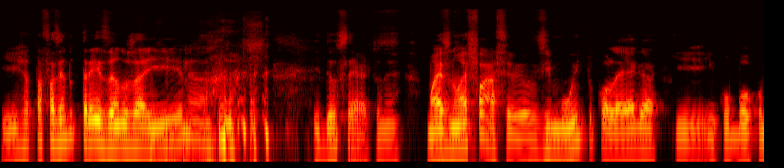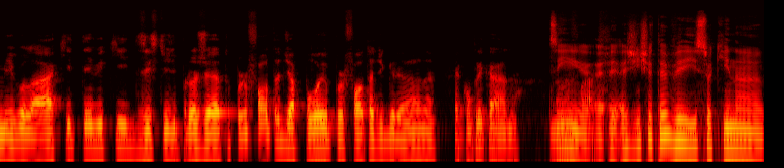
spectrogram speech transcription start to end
E já está fazendo três anos aí, né? e deu certo, né? Mas não é fácil. Eu vi muito colega que incubou comigo lá que teve que desistir de projeto por falta de apoio, por falta de grana. É complicado. Sim, é a, a, gente até vê isso aqui na,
